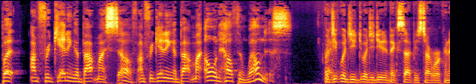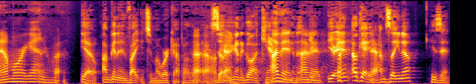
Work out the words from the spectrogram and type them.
But I'm forgetting about myself. I'm forgetting about my own health and wellness. What'd you, what'd you, what'd you do to mix it up? You start working out more again or what? Yeah, I'm going to invite you to my workout, by the way. Uh, So you're going to go on camera. I'm in, You're gonna- I'm you're, in. You're in. Okay, Yeah. I'm just letting you know he's in.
